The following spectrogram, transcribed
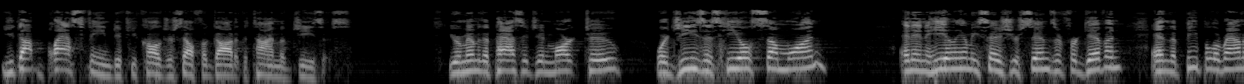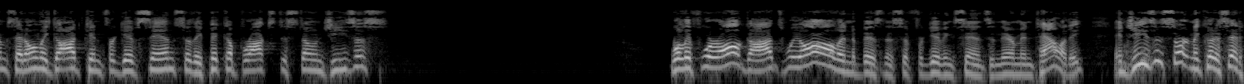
you got blasphemed if you called yourself a God at the time of Jesus. You remember the passage in Mark 2 where Jesus heals someone and in healing him, he says, your sins are forgiven. And the people around him said, only God can forgive sins. So they pick up rocks to stone Jesus. Well, if we're all gods, we are all in the business of forgiving sins in their mentality. And Jesus certainly could have said,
